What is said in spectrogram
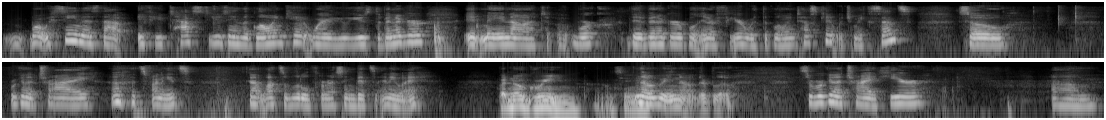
what we've seen is that if you test using the glowing kit where you use the vinegar, it may not work. The vinegar will interfere with the glowing test kit, which makes sense. So we're going to try, oh, it's funny, it's got lots of little fluorescing bits anyway. But no green. I don't see any. No green, no, they're blue. So we're going to try it here um,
